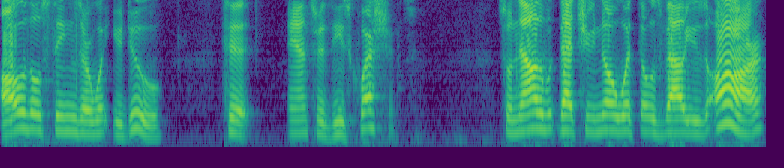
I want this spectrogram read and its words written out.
all of those things are what you do to answer these questions. So now that you know what those values are,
